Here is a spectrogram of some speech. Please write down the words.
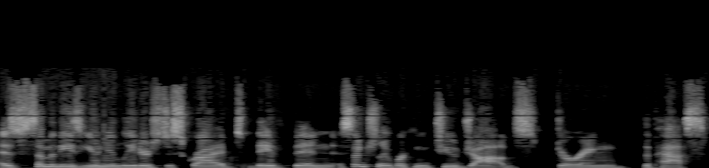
as some of these union leaders described, they've been essentially working two jobs during the past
